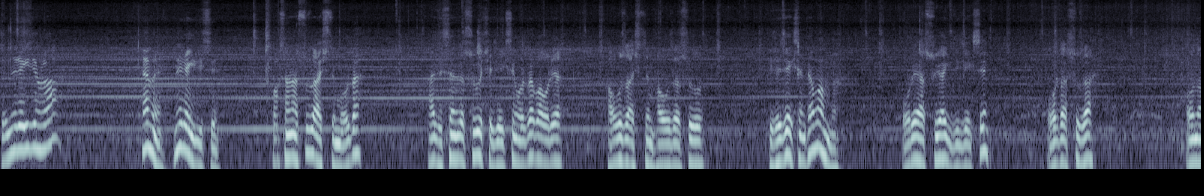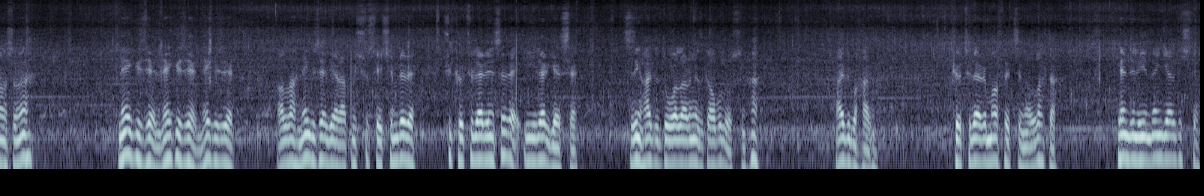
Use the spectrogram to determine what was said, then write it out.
Sen nereye gidiyorsun la? Hemen nereye gidiyorsun? Bak sana su da açtım orada. Hadi sen de su içeceksin orada. Bak oraya havuz açtım. Havuza su. Gideceksin tamam mı? Oraya suya gideceksin. Orada suda. Ondan sonra ne güzel, ne güzel, ne güzel. Allah ne güzel yaratmış şu seçimde de şu kötüler inse de iyiler gelse. Sizin hadi dualarınız kabul olsun. Ha. Hadi bakalım. Kötüleri mahvetsin Allah da. Kendiliğinden geldi işte.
